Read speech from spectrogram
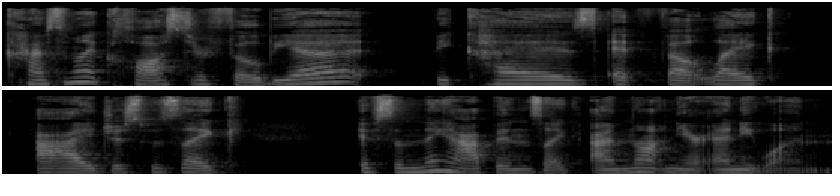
kind of some like claustrophobia because it felt like I just was like, if something happens, like I'm not near anyone.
